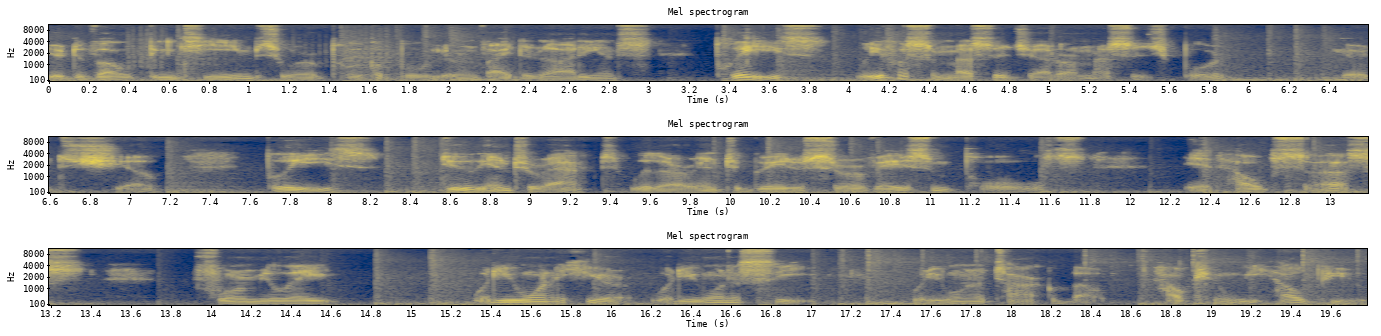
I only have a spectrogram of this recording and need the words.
Your developing teams who are applicable, your invited audience, please leave us a message at our message board here at the show. Please do interact with our integrated surveys and polls. It helps us formulate what do you want to hear? What do you want to see? What do you want to talk about? How can we help you?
